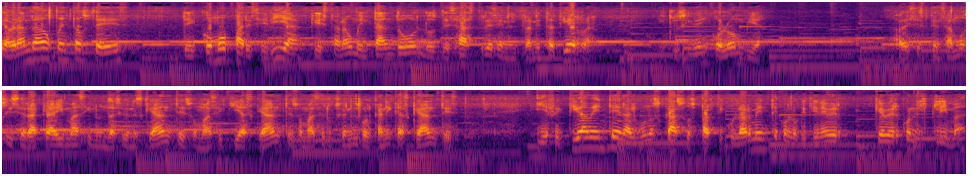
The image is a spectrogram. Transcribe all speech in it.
Se habrán dado cuenta ustedes de cómo parecería que están aumentando los desastres en el planeta Tierra, inclusive en Colombia. A veces pensamos si será que hay más inundaciones que antes, o más sequías que antes, o más erupciones volcánicas que antes. Y efectivamente en algunos casos, particularmente con lo que tiene que ver con el clima,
